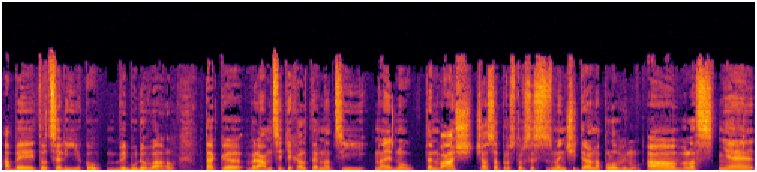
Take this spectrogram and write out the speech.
aby to celý jako vybudoval, tak eh, v rámci těch alternací najednou ten váš čas a prostor se zmenší teda na polovinu. A vlastně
